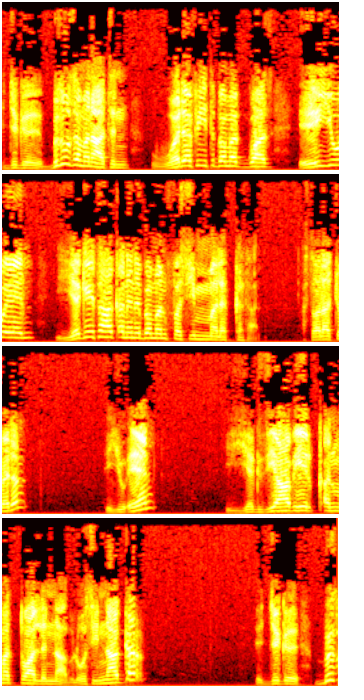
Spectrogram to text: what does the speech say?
እጅግ ብዙ ዘመናትን ወደ ፊት በመጓዝ ኢዩኤል የጌታ ቀንን በመንፈስ ይመለከታል። አስተዋላችሁ አይደል? ኢዩኤል የእግዚአብሔር ቀን መጥቶአልና ብሎ ሲናገር እጅግ ብዙ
